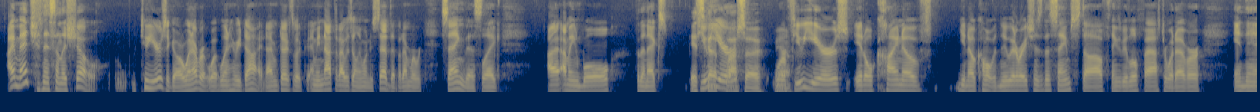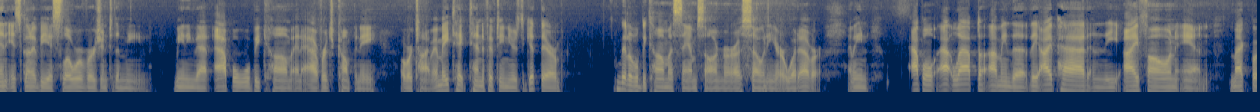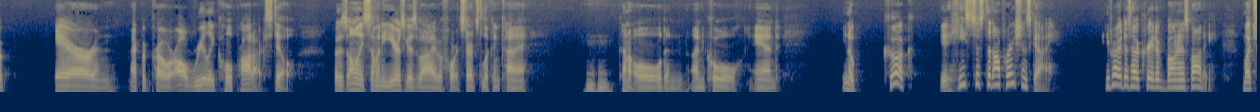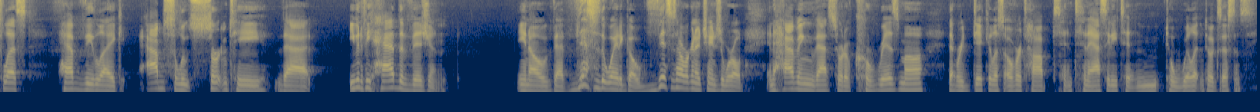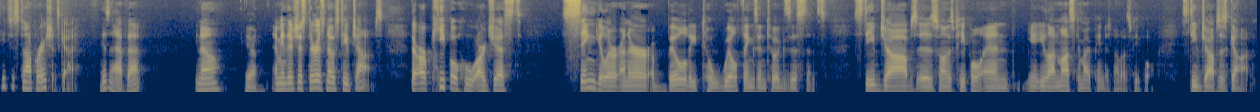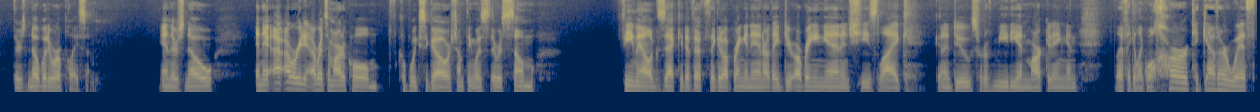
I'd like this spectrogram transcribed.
I mentioned this on the show two years ago or whenever whenever he died. I'm just like, I mean, not that I was the only one who said that, but I remember saying this. Like, I, I mean, we'll for the next It's few years plateau, or a few years, it'll kind of you know come up with new iterations of the same stuff. Things will be a little faster, whatever, and then it's going to be a slower version to the mean, meaning that Apple will become an average company over time. It may take ten to fifteen years to get there, but it'll become a Samsung or a Sony or whatever. I mean, Apple at laptop. I mean, the the iPad and the iPhone and MacBook Air and MacBook Pro are all really cool products still, but there's only so many years goes by before it starts looking kind of mm-hmm. kind of old and uncool. And you know, Cook, he's just an operations guy. He probably doesn't have a creative bone in his body, much less have the like absolute certainty that even if he had the vision, you know, that this is the way to go, this is how we're going to change the world, and having that sort of charisma, that ridiculous overtop t- tenacity to to will it into existence. He's just an operations guy. He doesn't have that, you know. Yeah. I mean, there's just there is no Steve Jobs. There are people who are just singular in their ability to will things into existence. Steve Jobs is one of those people, and Elon Musk, in my opinion, is one of those people. Steve Jobs is gone. There's nobody to replace him, and there's no. And they, I, I read I read some article a couple weeks ago or something. Was there was some female executive they're thinking about bringing in, or they do are bringing in, and she's like going to do sort of media and marketing, and they're thinking like, well, her together with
